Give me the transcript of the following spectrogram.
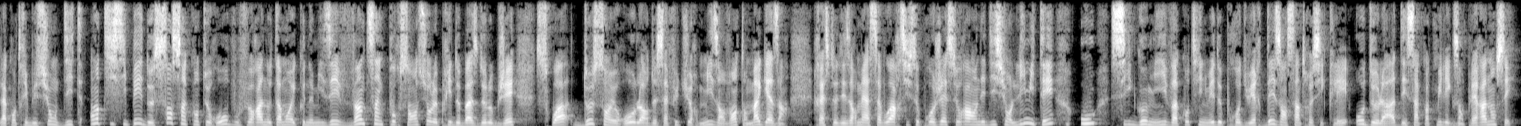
La contribution dite anticipée de 150 euros vous fera notamment économiser 25% sur le prix de base de l'objet soit 200 euros lors de sa future mise en vente en magasin. Reste désormais à savoir si ce projet sera en édition limitée ou si Gomi va continuer de produire des enceintes recyclées au-delà des 50 000 exemplaires annoncés.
